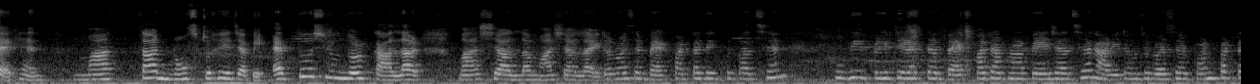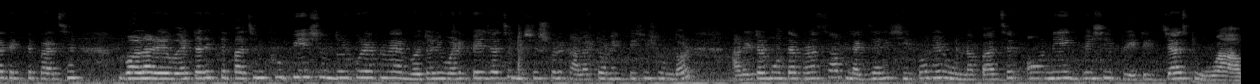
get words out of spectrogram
দেখেন, মাথা নষ্ট হয়ে যাবে। এত সুন্দর কালার মাশাআল্লাহ মাশাআল্লাহ। এটা রয়েছে ব্যাক পার্টটা দেখতে পাচ্ছেন। খুবই প্রিটি একটা ব্যাক পার্ট আপনারা পেয়ে যাচ্ছেন। আর এটা হচ্ছে রয়েছে ফ্রন্ট পার্টটা দেখতে পাচ্ছেন। গলার এই ওয়ার্কটা দেখতে পাচ্ছেন। খুবই সুন্দর করে আপনারা এমব্রয়ডারি ওয়ার্ক পেয়ে যাচ্ছেন। বিশেষ করে কালারটা অনেক বেশি সুন্দর। আর এটার মধ্যে আপনারা সব লাক্সারি শিপনের উন্না পাচ্ছেন। অনেক বেশি প্রিটি জাস্ট ওয়াও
